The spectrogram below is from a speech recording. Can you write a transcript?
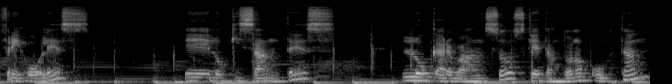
Frijoles, eh, los guisantes, los garbanzos que tanto nos gustan.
